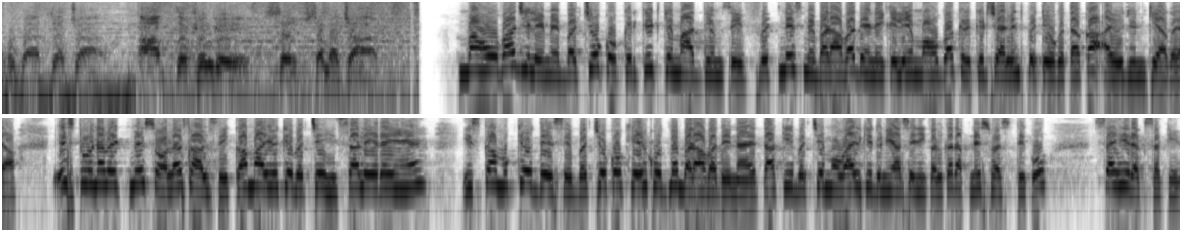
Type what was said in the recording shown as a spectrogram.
होगा अत्याचार। आप देखेंगे सिर्फ़ समाचार। महोबा ज़िले में बच्चों को क्रिकेट के माध्यम से फिटनेस में बढ़ावा देने के लिए महोबा क्रिकेट चैलेंज प्रतियोगिता का आयोजन किया गया। इस टूर्नामेंट में 16 साल से कम आयु के बच्चे हिस्सा ले रहे हैं। इसका मुख्य उद्देश्य बच्चों को खेल कूद में बढ़ावा देना है ताकि बच्चे मोबाइल की दुनिया से निकलकर अपने स्वास्थ्य को सही रख सकें।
